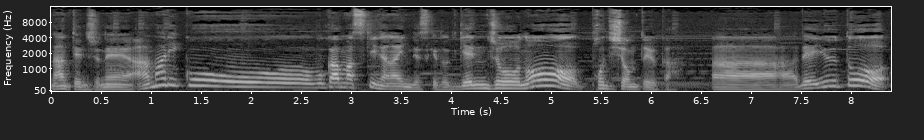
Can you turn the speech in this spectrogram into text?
何て言うんでしょうね。あまりこう僕はあんま好きじゃないんですけど現状のポジションというか。あで言うと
